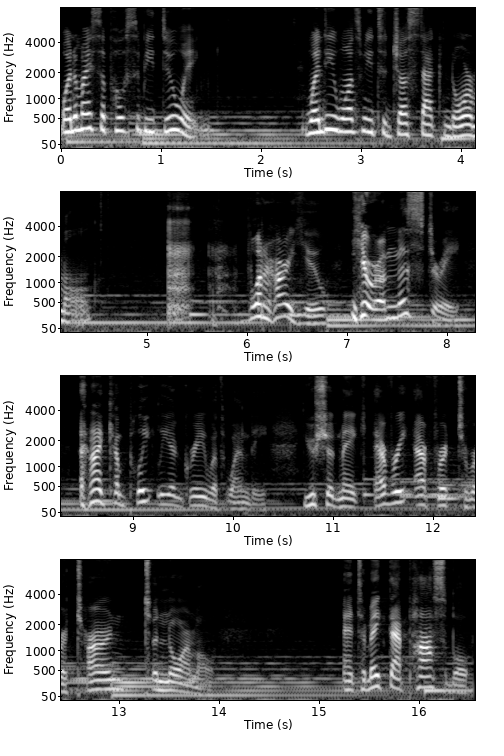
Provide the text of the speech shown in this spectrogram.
What am I supposed to be doing? Wendy wants me to just act normal. What are you? You're a mystery. And I completely agree with Wendy. You should make every effort to return to normal. And to make that possible,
